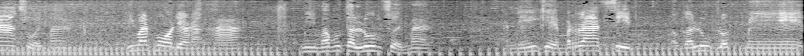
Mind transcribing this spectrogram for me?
นาคสวยมากนี่วัดโพเดียวนะคะ มีพระพุทธรูปสวยมากันนี้เขมราชสิบแล้วก็รูปรถเมล์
